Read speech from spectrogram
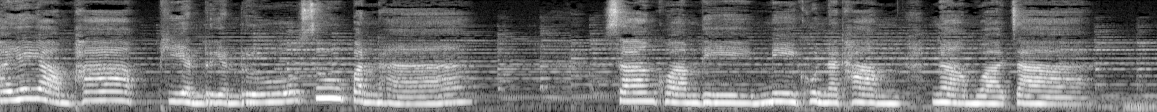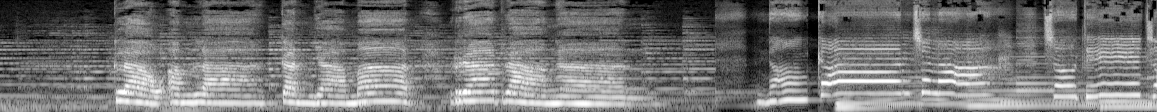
พยายามภาค เพียรเรียนรู้สู้ปัญหา สร้างความดีมีคุณธรรม งามวาจา กล่าวอำลา กัญญามาศราดรางาน นางการจนาเจ้าดีใจ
